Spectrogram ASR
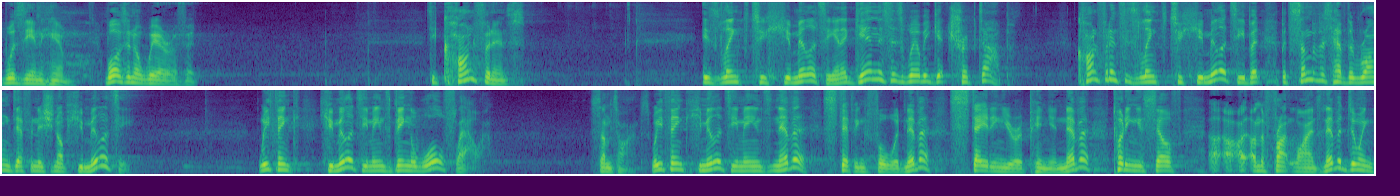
was in him, wasn't aware of it. See, confidence is linked to humility. And again, this is where we get tripped up. Confidence is linked to humility, but, but some of us have the wrong definition of humility. We think humility means being a wallflower sometimes. We think humility means never stepping forward, never stating your opinion, never putting yourself uh, uh, on the front lines, never doing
